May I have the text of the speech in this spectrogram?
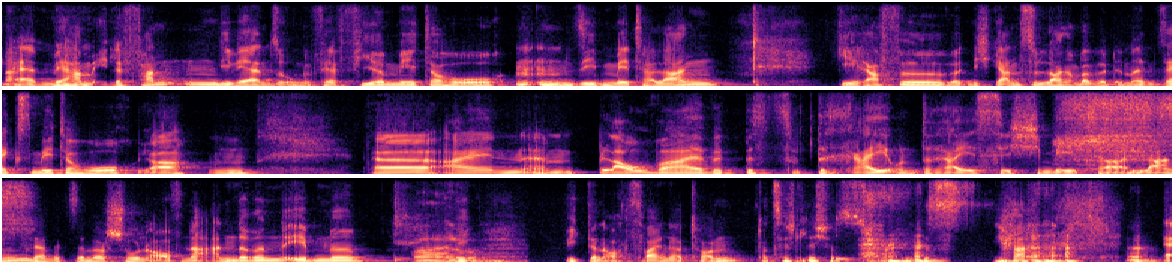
nein. Ähm, wir haben Elefanten, die werden so ungefähr vier Meter hoch, sieben Meter lang. Giraffe wird nicht ganz so lang, aber wird immerhin sechs Meter hoch, ja. Hm. Äh, ein ähm, Blauwal wird bis zu 33 Meter lang. Damit sind wir schon auf einer anderen Ebene. Oh, hallo. Wiegt, wiegt, dann auch 200 Tonnen tatsächlich. Das ist, ja. Äh,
